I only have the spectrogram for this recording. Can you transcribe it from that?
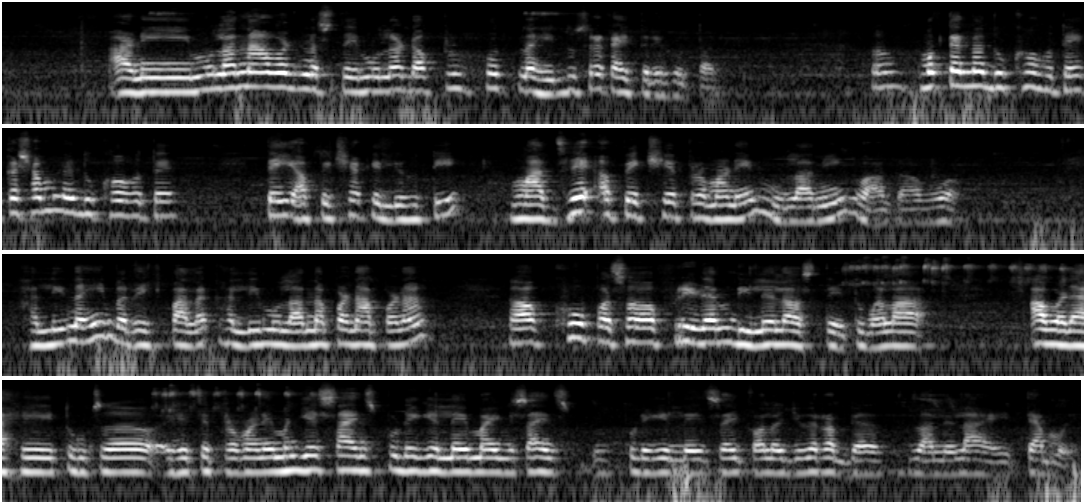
आणि मुलांना आवड नसते मुलं डॉक्टर होत नाही दुसरं काहीतरी होतात मग त्यांना दुःख होते. कशामुळे दुःख होते? ते अपेक्षा केली होती. माझे अपेक्षेप्रमाणे मुलांनी वागावं. हल्ली नाही बरेच पालक हल्ली मुलांना पण आपण खूप असं फ्रीडम दिलेलं असते. तुम्हाला आवड आहे तुमचं ह्याच्याप्रमाणे. म्हणजे सायन्स पुढे गेले माइंड सायन्स पुढे गेले सायकॉलॉजीवर अभ्यास झालेला आहे त्यामुळे.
